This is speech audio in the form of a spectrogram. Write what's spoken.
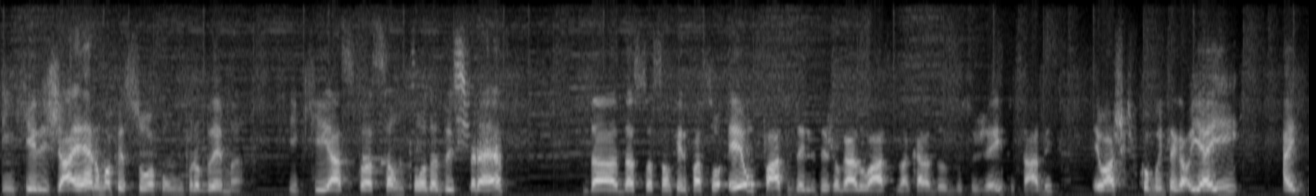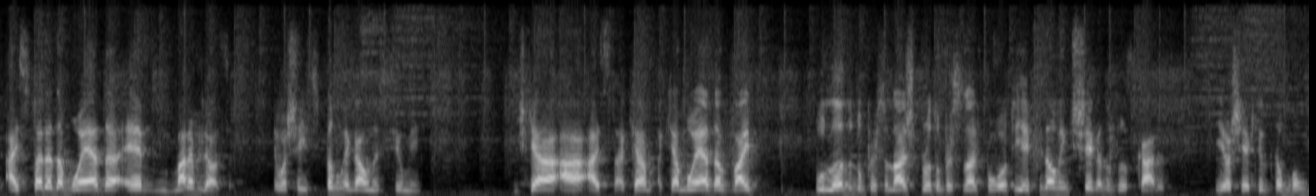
em que ele já era uma pessoa com um problema e que a situação toda do estresse da, da situação que ele passou e o fato dele ter jogado o ácido na cara do, do sujeito, sabe? Eu acho que ficou muito legal. E aí, a, a história da moeda é maravilhosa. Eu achei isso tão legal nesse filme. De que a, a, a- que a, que a moeda vai pulando de um personagem para outro personagem para outro e aí finalmente chega nos dois caras. E eu achei aquilo tão bom.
